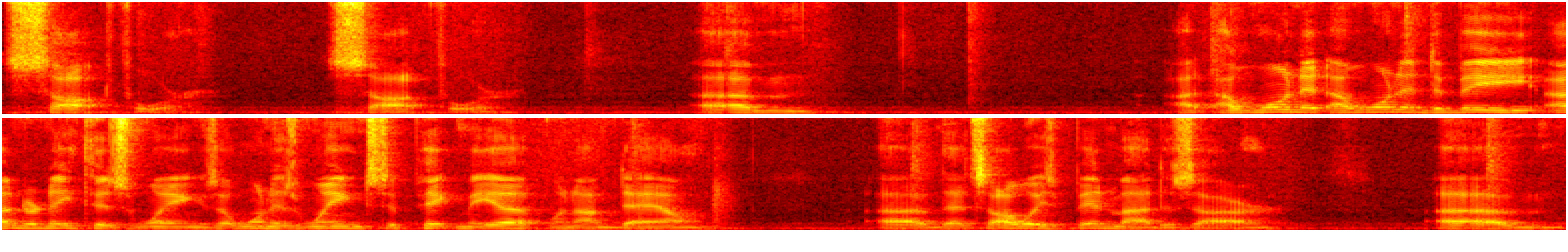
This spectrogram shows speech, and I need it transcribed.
sought for, sought for. Um, I, I wanted I wanted to be underneath His wings. I want His wings to pick me up when I'm down. Uh, that's always been my desire. Um,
